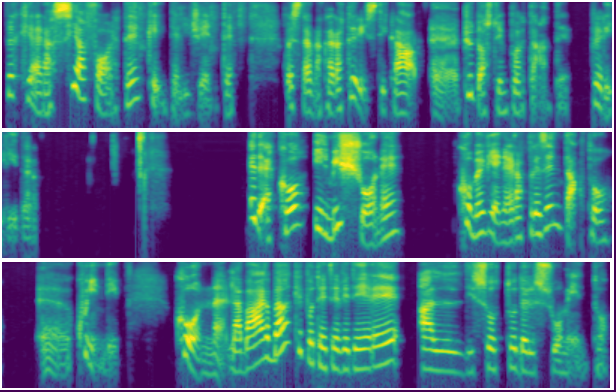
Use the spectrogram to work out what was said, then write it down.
perché era sia forte che intelligente. Questa è una caratteristica eh, piuttosto importante per i leader. Ed ecco il biscione come viene rappresentato eh, quindi con la barba che potete vedere al di sotto del suo mento,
